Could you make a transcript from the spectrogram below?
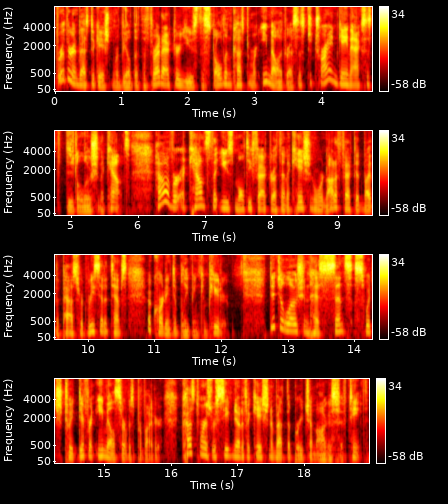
Further investigation revealed that the threat actor used the stolen customer email addresses to try and gain access to DigitalOcean accounts. However, accounts that used multi factor authentication were not affected by the password reset attempts, according to Bleeping Computer. DigitalOcean has since switched to a different email service provider. Customers received notification about the breach on August 15th.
